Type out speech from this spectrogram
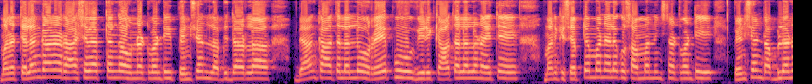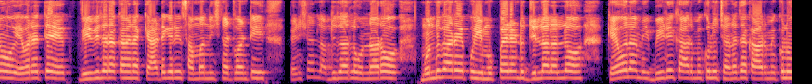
మన తెలంగాణ రాష్ట్ర వ్యాప్తంగా ఉన్నటువంటి పెన్షన్ లబ్ధిదారుల బ్యాంక్ ఖాతాలలో రేపు వీరి ఖాతాలలోనైతే మనకి సెప్టెంబర్ నెలకు సంబంధించినటువంటి పెన్షన్ డబ్బులను ఎవరైతే వివిధ రకమైన కేటగిరీకి సంబంధించినటువంటి పెన్షన్ లబ్ధిదారులు ఉన్నారో ముందుగా రేపు ఈ ముప్పై రెండు జిల్లాలలో కేవలం ఈ బీడీ కార్మికులు చనత కార్మికులు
